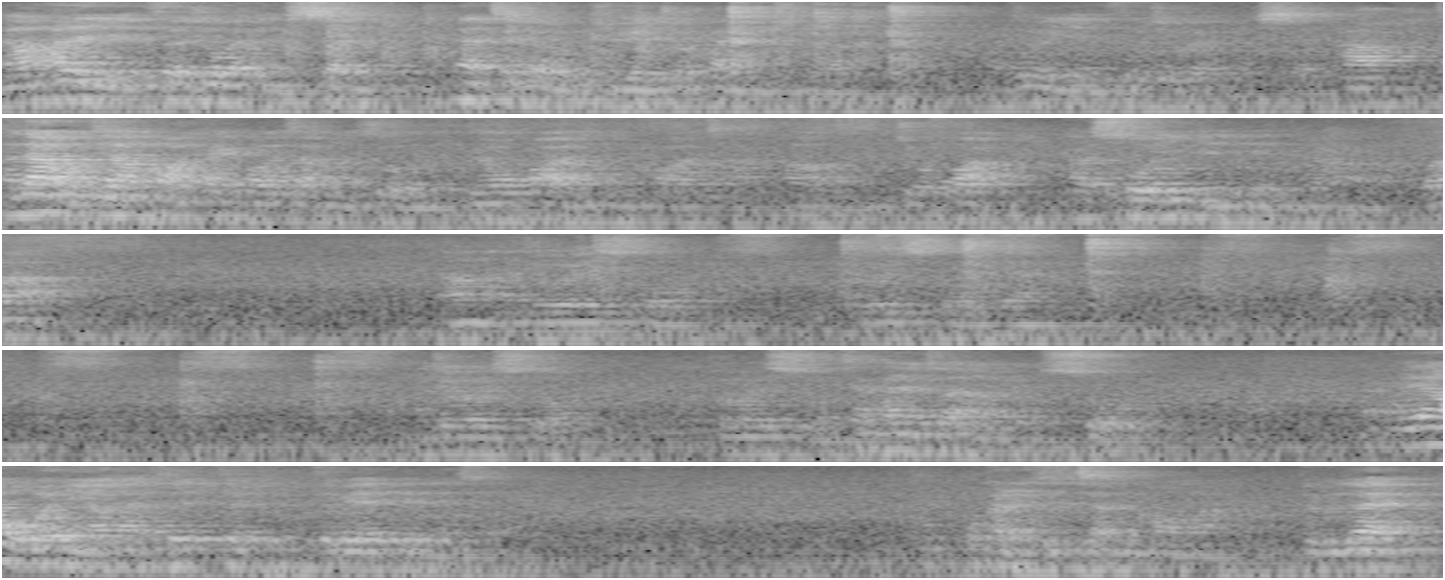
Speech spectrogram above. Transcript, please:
然后它的颜色就会很深，那这个我觉得就看得出来，这个颜色就会很深。好，那当我这样画太夸张了，所以我们不用画那么夸张啊，我们就画它缩一点点就好了，好不好？然后呢就会说，就会说这样，它就会说，就会缩，这样看得出来没有缩。那我问你啊，那这这这边变成什么？不不可能是真空啊，对不对？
